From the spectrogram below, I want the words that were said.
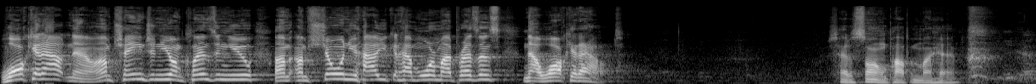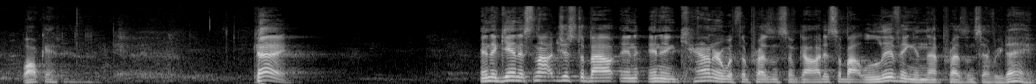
Walk it out now. I'm changing you. I'm cleansing you. I'm, I'm showing you how you can have more of my presence. Now walk it out. Just had a song pop in my head. walk it. Okay. And again, it's not just about an, an, encounter with the presence of God, it's about living in that presence every day.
